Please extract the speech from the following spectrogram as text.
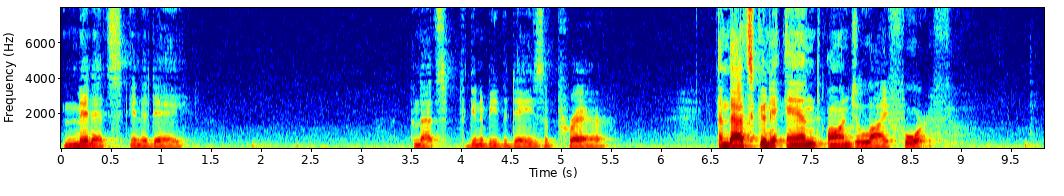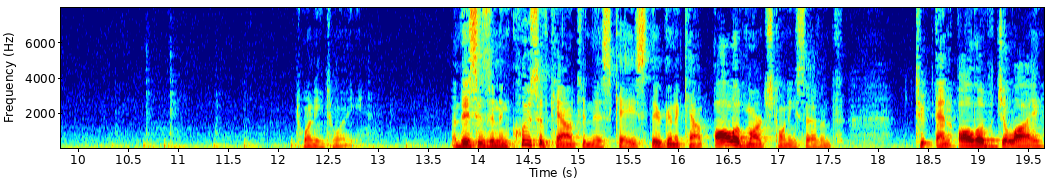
minutes in a day. And that's going to be the days of prayer. And that's going to end on July 4th, 2020. And this is an inclusive count in this case. They're going to count all of March 27th to, and all of July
